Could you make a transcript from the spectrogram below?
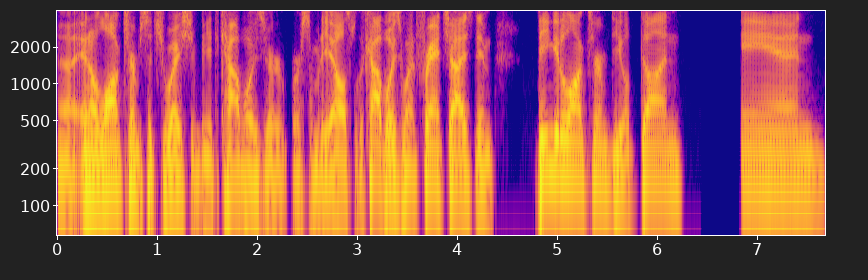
Uh, in a long term situation, be it the Cowboys or, or somebody else. But the Cowboys went and franchised him, didn't get a long term deal done. And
